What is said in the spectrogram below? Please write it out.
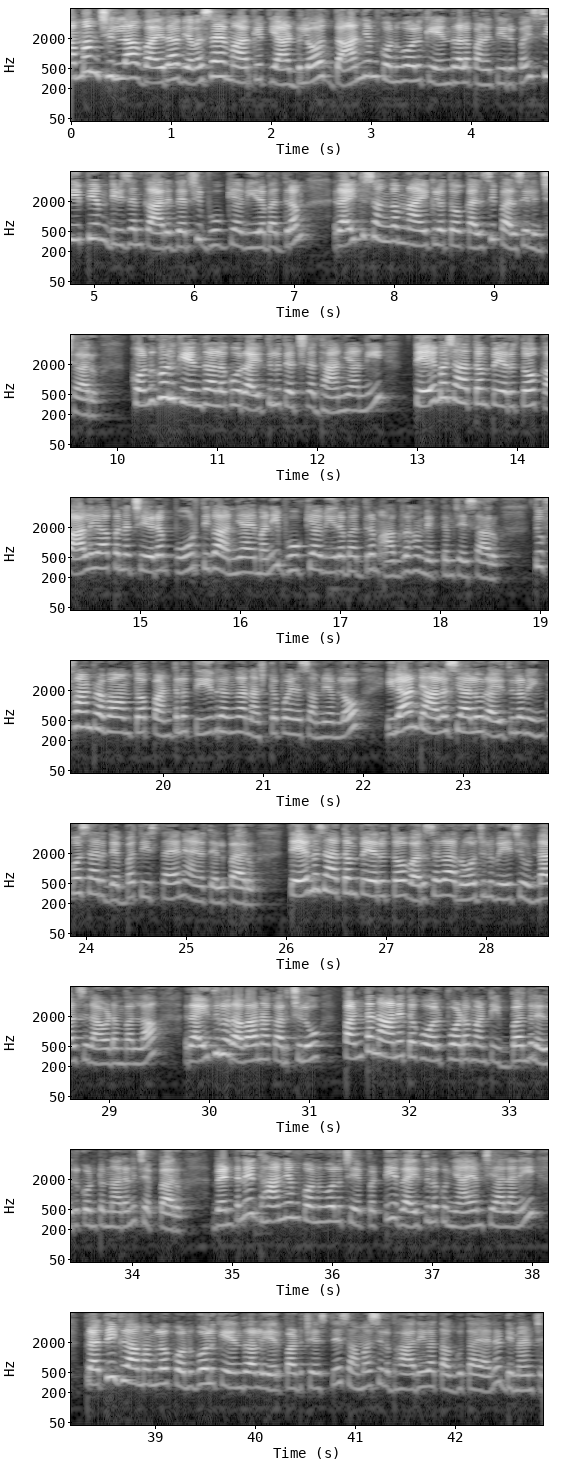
ఖమ్మం జిల్లా వైరా వ్యవసాయ మార్కెట్ యార్డులో ధాన్యం కొనుగోలు కేంద్రాల పనితీరుపై సిపిఎం డివిజన్ కార్యదర్శి భూక్య వీరభద్రం రైతు సంఘం నాయకులతో కలిసి పరిశీలించారు. కొనుగోలు కేంద్రాలకు రైతులు తెచ్చిన ధాన్యాన్ని తేమ శాతం పేరుతో కాలయాపన చేయడం పూర్తిగా అన్యాయమని భూక్యా వీరభద్రం ఆగ్రహం వ్యక్తం చేశారు. తుఫాన్ ప్రభావంతో పంటలు తీవ్రంగా నష్టపోయిన సమయంలో ఇలాంటి ఆలస్యాలు రైతులను ఇంకోసారి దెబ్బతీస్తాయని ఆయన తెలిపారు. తేమ శాతం పేరుతో వరుసగా రోజులు వేచి ఉండాల్సి రావడం వల్ల రైతులు రవాణా ఖర్చులు పంట నాణ్యత కోల్పోవడం వంటి ఇబ్బందులు ఎదుర్కొంటున్నారని చెప్పారు. వెంటనే ధాన్యం కొనుగోలు చేపట్టి రైతులకు న్యాయం చేయాలని ప్రతి గ్రామంలో కొనుగోలు కేంద్రాలు ఏర్పాటు చేస్తే సమస్యలు భారీగా తగ్గుతాయని డిమాండ్ చేశారు.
